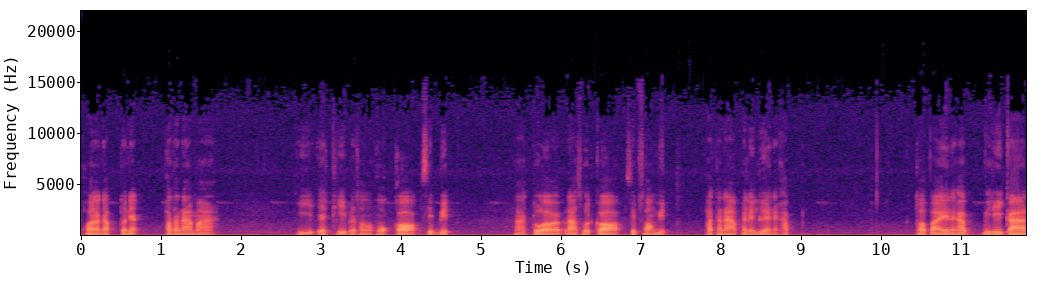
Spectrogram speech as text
พอระดับตัวเนี้ย พัฒนามา ESP ไป226 ก็ 10 บิต ตัวล่าสุดก็ 12 บิต พัฒนาไปเรื่อยๆนะครับ ต่อไปนะครับวิธีการ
